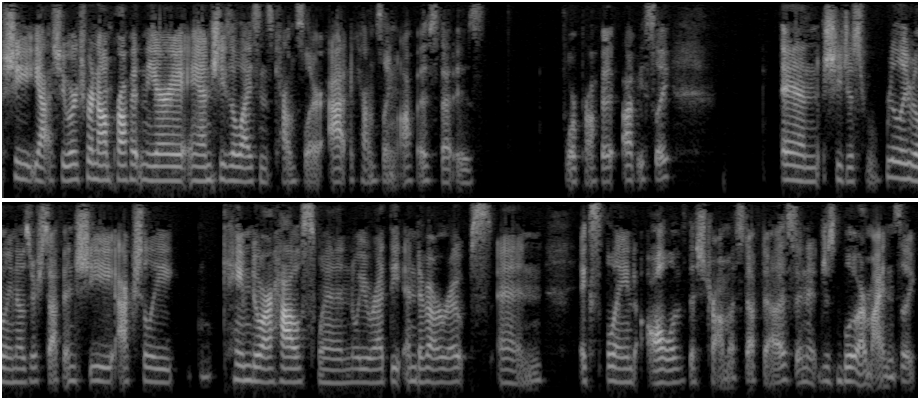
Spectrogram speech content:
she yeah she works for a nonprofit in the area, and she's a licensed counselor at a counseling office that is for profit, obviously. And she just really, really knows her stuff. And she actually came to our house when we were at the end of our ropes and explained all of this trauma stuff to us and it just blew our minds like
